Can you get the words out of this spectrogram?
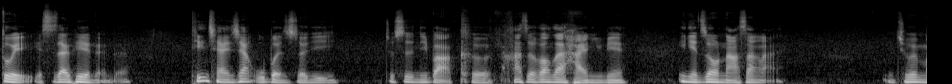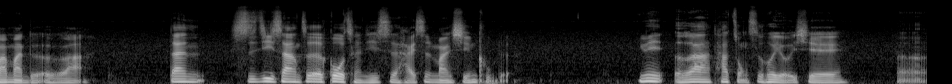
对，也是在骗人的，听起来像无本生意，就是你把壳拿着放在海里面，一年之后拿上来，你就会满满的鹅啊。但实际上这个过程其实还是蛮辛苦的，因为鹅啊，它总是会有一些呃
